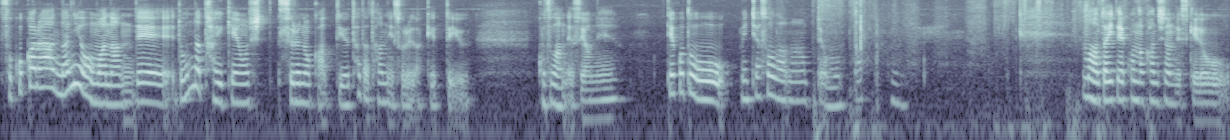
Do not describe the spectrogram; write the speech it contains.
そこから何を学んでどんな体験をするのかっていうただ単にそれだけっていうことなんですよね。ってことをめっちゃそうだなって思った。うん、まあ大体こんな感じなんですけど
